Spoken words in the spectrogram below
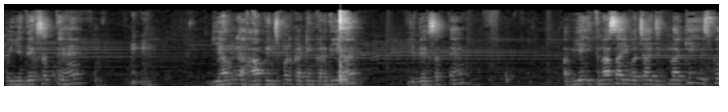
तो ये देख सकते हैं ये हमने हाफ़ इंच पर कटिंग कर दिया है। ये देख सकते हैं अब ये इतना सा ही बचा है जितना कि इसको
